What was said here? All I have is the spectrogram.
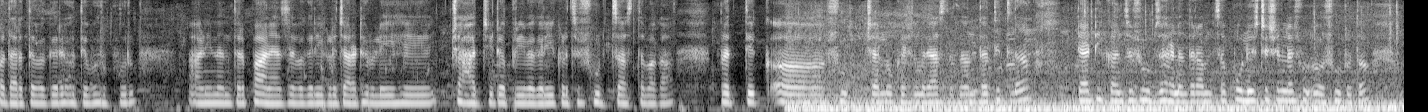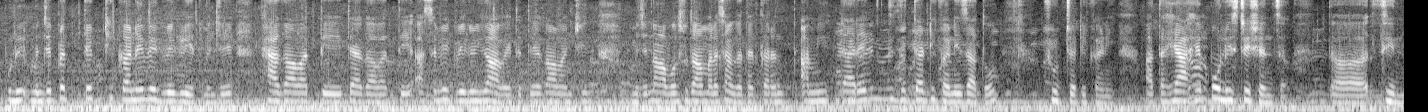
पदार्थ वगैरे होते भरपूर. आणि नंतर पाण्याचं वगैरे इकडे चार ठेवले हे चहाची टपरी वगैरे इकडचं शूटचं असतं बघा. प्रत्येक शूटच्या लोकेशनमध्ये असतं नंतर तिथलं त्या ठिकाणचं शूट झाल्यानंतर आमचं पोलीस स्टेशनला शू शूट होतं. पोली म्हणजे प्रत्येक ठिकाणे वेगवेगळी आहेत. म्हणजे ह्या गावात ते त्या गावात ते असं वेगवेगळी गावं आहेत. तर त्या गावांची म्हणजे नावंसुद्धा आम्हाला सांगत आहेत. कारण आम्ही डायरेक्ट तिथं त्या ठिकाणी जातो. शूटच्या ठिकाणी. आता हे आहे पोलीस स्टेशनचं सीन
